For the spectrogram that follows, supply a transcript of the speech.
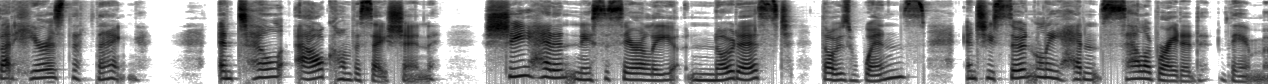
But here is the thing until our conversation, she hadn't necessarily noticed those wins, and she certainly hadn't celebrated them.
